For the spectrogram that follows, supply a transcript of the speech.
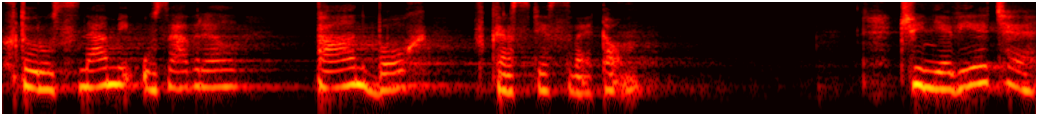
ktorú s nami uzavrel Pán Boh v krste svetom. Či neviete,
